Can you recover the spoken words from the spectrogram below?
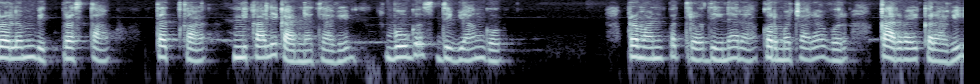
प्रलंबित प्रस्ताव तत्काळ निकाली काढण्यात यावे. बोगस दिव्यांग प्रमाणपत्र देणाऱ्या कर्मचाऱ्यावर कारवाई करावी.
